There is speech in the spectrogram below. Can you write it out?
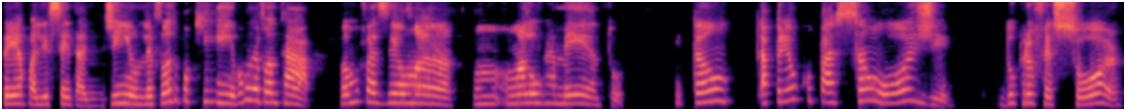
tempo ali sentadinho, levanta um pouquinho, vamos levantar, vamos fazer uma, um, um alongamento. Então, a preocupação hoje do professor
